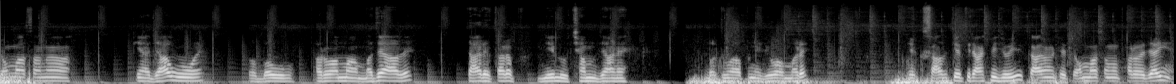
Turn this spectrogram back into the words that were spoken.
ચોમાસાના ત્યાં જવું હોય તો બહુ ફરવામાં મજા આવે. ચારે તરફ નીલું છમ જાણે બધું આપણે જોવા મળે. એક સાવચેતી રાખવી જોઈએ કારણ કે ચોમાસામાં ફરવા જઈએ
